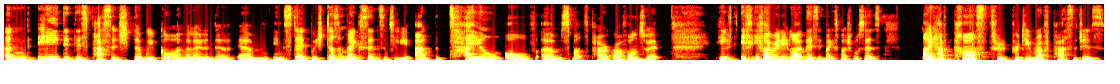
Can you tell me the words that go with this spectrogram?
and he did this passage that we've got on the Lowlander um, instead, which doesn't make sense until you add the tail of um, Smuts' paragraph onto it. If, if, if I read it like this, it makes much more sense. I have passed through pretty rough passages.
